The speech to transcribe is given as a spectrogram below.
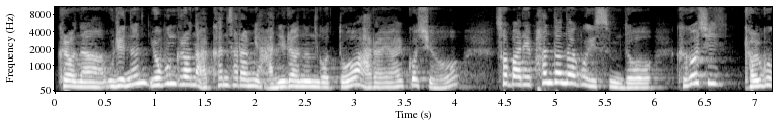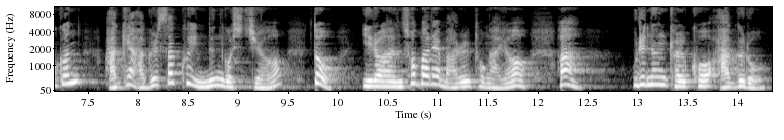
그러나 우리는 욥은 그런 악한 사람이 아니라는 것도 알아야 할 것이요. 소발이 판단하고 있음도 그것이 결국은 악의 악을 쌓고 있는 것이죠. 또 이러한 소발의 말을 통하여 아 우리는 결코 악으로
